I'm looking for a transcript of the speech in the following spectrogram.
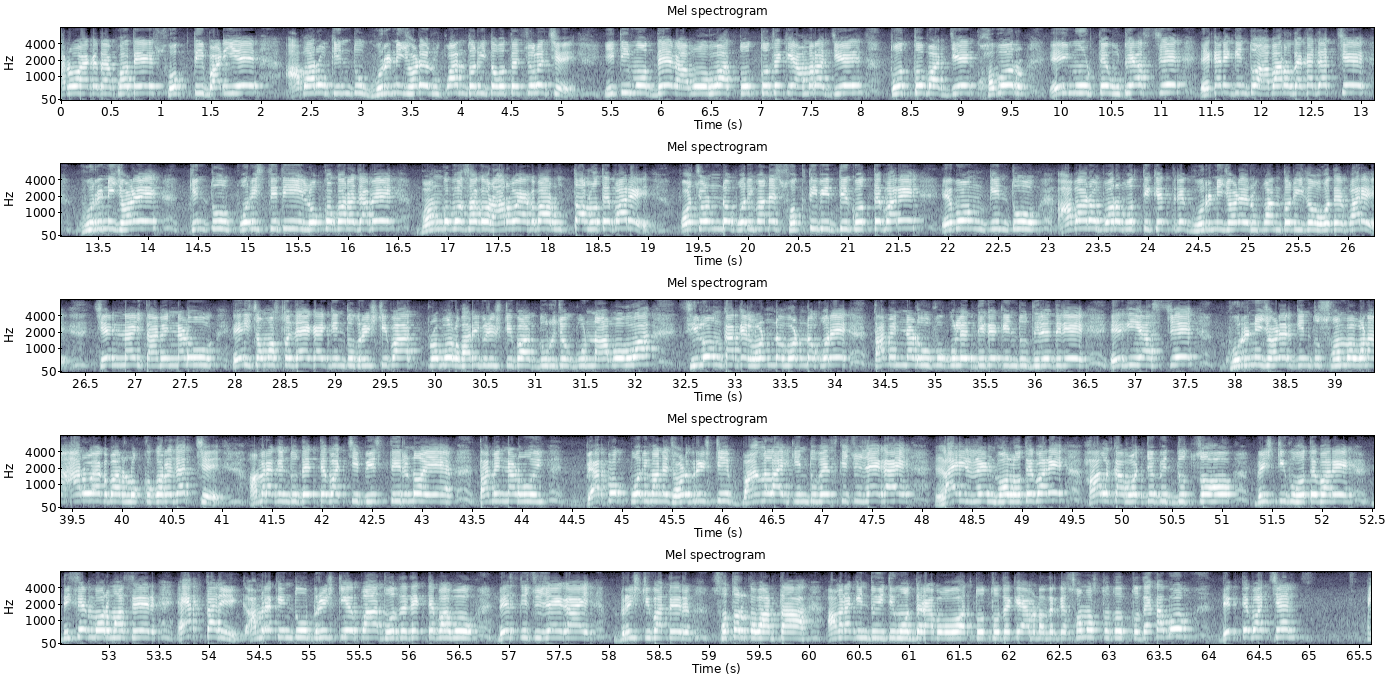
আরও এক দফাতে শক্তি বাড়িয়ে আবারও কিন্তু ঘূর্ণিঝড়ে রূপান্তরিত হতে চলেছে। ইতিমধ্যে আবহাওয়ার তথ্য থেকে আমরা যে তথ্য বা যে খবর এই মুহূর্তে উঠে আসছে, এখানে কিন্তু আবারও দেখা যাচ্ছে ঘূর্ণিঝড়ে কিন্তু পরিস্থিতি লক্ষ্য করা যাবে। বঙ্গোপসাগর আরও একবার উত্তাল হতে পারে, প্রচণ্ড পরিমাণে শক্তি বৃদ্ধি করতে পারে এবং কিন্তু আবারও পরবর্তী ক্ষেত্রে ঘূর্ণিঝড়ে রূপান্তরিত হতে পারে। চেন্নাই, তামিলনাড়ু এই সমস্ত জায়গায় কিন্তু বৃষ্টিপাত প্রবল ভারী বৃষ্টিপাত, দুর্যোগপূর্ণ আবহাওয়া, শ্রীলঙ্কাকে লণ্ডভণ্ড করে তামিলনাড়ু উপকূলের দিকে কিন্তু ধীরে ধীরে এগিয়ে আসছে। ঘূর্ণিঝড়ের কিন্তু সম্ভাবনা আরও একবার লক্ষ্য করা যাচ্ছে। আমরা কিন্তু দেখতে পাচ্ছি বিস্তীর্ণ এ তামিলনাড়ুয় ব্যাপক পরিমাণে ঝড় বৃষ্টি। বাংলায় কিন্তু বেশ কিছু জায়গায় লাইট রেনফল হতে পারে। হালকা বজ্রবিদ্যুৎ সহ বৃষ্টি হতে পারে ডিসেম্বর মাসের এক তারিখ। আমরা কিন্তু বৃষ্টিপাত হতে দেখতে পাবো। বেশ কিছু জায়গায় বৃষ্টিপাতের সতর্কবার্তা আমরা কিন্তু ইতিমধ্যে আবহাওয়ার তথ্য থেকে আপনাদেরকে সমস্ত তথ্য দেখাবো। দেখতে পাচ্ছেন,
